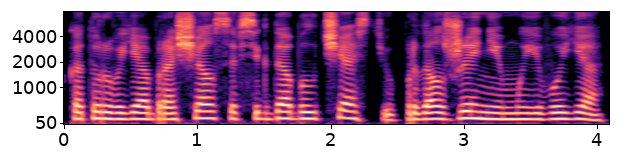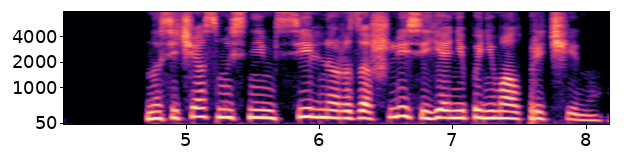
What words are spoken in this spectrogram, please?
в которого я обращался, всегда был частью, продолжением моего «я». Но сейчас мы с ним сильно разошлись, и я не понимал причину.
